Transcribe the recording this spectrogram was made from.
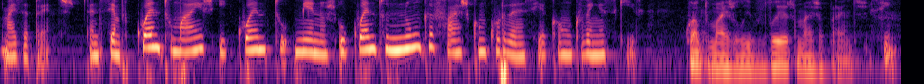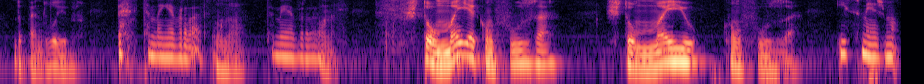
mais aprendes. Portanto, sempre quanto mais e quanto menos. O quanto nunca faz concordância com o que vem a seguir. Quanto mais livros leres, mais aprendes. Sim. Depende do livro, Também é verdade. ou não. Também é verdade. Ou não. Estou meia confusa, estou meio confusa. Isso mesmo.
